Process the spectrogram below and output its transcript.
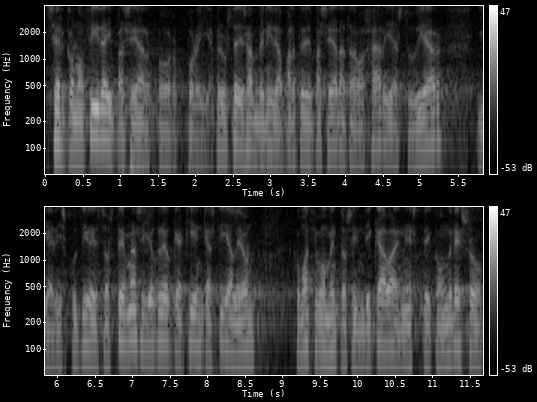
ser conocida y pasear por, por ella. Pero ustedes han venido, aparte de pasear, a trabajar y a estudiar y a discutir estos temas y yo creo que aquí en Castilla-León como hace un momento se indicaba en este Congreso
